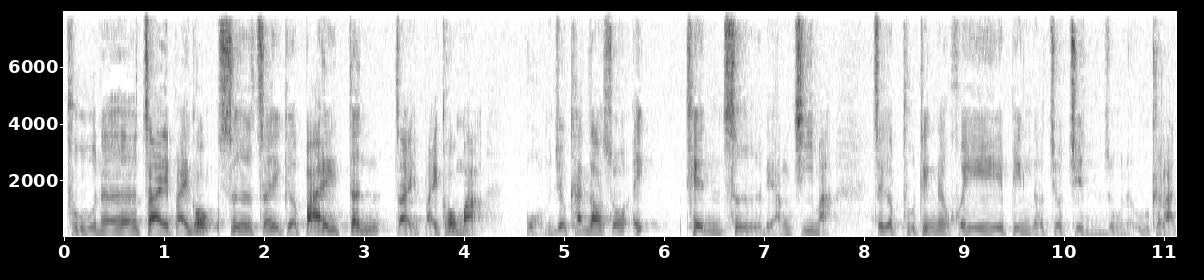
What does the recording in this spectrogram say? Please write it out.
普呢在白宫，是这个拜登在白宫嘛，我们就看到说，哎，天赐良机嘛，这个普京的回兵呢就进入了乌克兰，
